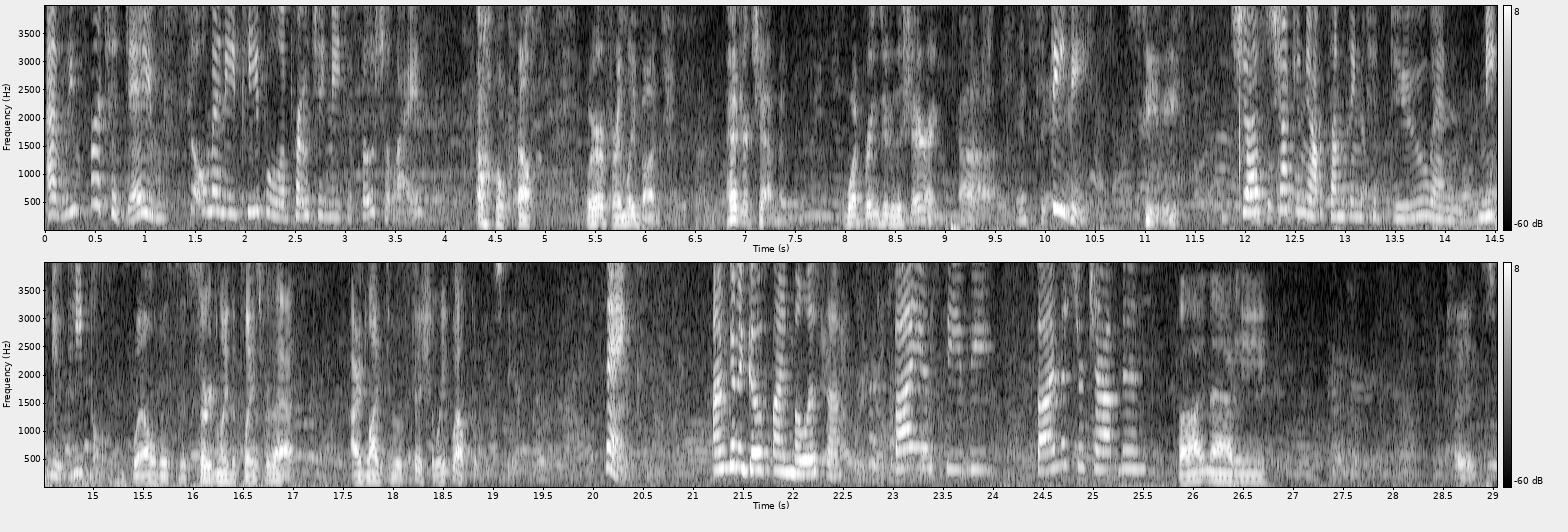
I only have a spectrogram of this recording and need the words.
at least for today, with so many people approaching me to socialize. Oh, well, we're a friendly bunch. Patrick Chapman, what brings you to the sharing? Uh, Stevie, Stevie? just checking out something to do and meet new people. Well, this is certainly the place for that. I'd like to officially welcome you, Stevie. Thanks. I'm gonna go find Melissa. Bye, Aunt Stevie. Bye, Mr. Chapman. Bye, Maddie. Kids.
